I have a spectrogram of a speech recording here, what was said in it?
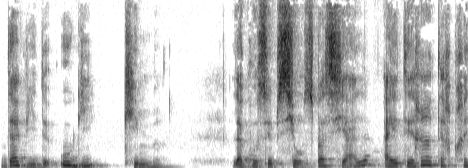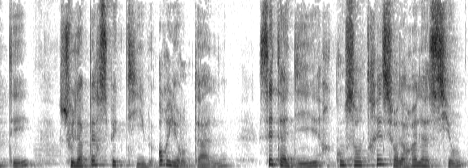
David Oogie Kim. La conception spatiale a été réinterprétée sous la perspective orientale, c'est-à-dire concentrée sur la relation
